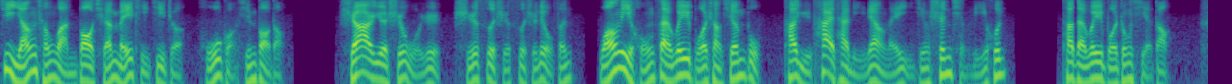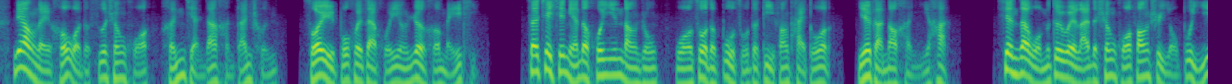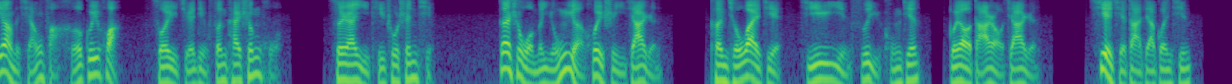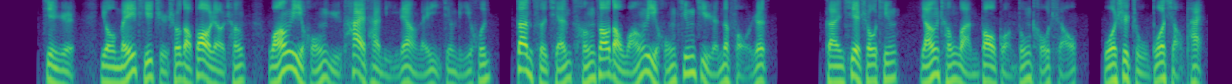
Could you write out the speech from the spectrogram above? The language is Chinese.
据羊城晚报全媒体记者胡广新报道，十二月十五日十四时四十六分，王力宏在微博上宣布，他与太太李亮蕾已经申请离婚。他在微博中写道：“亮蕾和我的私生活很简单，很单纯，所以不会再回应任何媒体。在这些年的婚姻当中，我做的不足的地方太多了，也感到很遗憾。现在我们对未来的生活方式有不一样的想法和规划，所以决定分开生活。虽然已提出申请。”但是我们永远会是一家人，恳求外界给予隐私与空间，不要打扰家人。谢谢大家关心。近日，有媒体只收到爆料称，王力宏与太太李靓蕾已经离婚，但此前曾遭到王力宏经纪人的否认。感谢收听羊城晚报广东头条，我是主播小派。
